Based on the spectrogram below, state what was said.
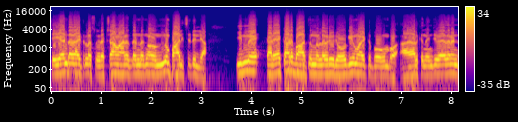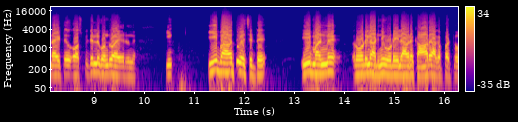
ചെയ്യേണ്ടതായിട്ടുള്ള സുരക്ഷാ മാനദണ്ഡങ്ങൾ ഒന്നും പാലിച്ചിട്ടില്ല. ഇന്ന് കരയക്കാട് ഭാഗത്തു നിന്നുള്ള ഒരു രോഗിയുമായിട്ട് പോകുമ്പോൾ അയാൾക്ക് നെഞ്ചുവേദന ഉണ്ടായിട്ട് ഹോസ്പിറ്റലിൽ കൊണ്ടുപോയിരുന്നു ഈ ഭാഗത്ത് വെച്ചിട്ട് ഈ മണ്ണ് റോഡിൽ അടിഞ്ഞുകൂടിയില്ല അവരെ കാറ് അകപ്പെട്ടു.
